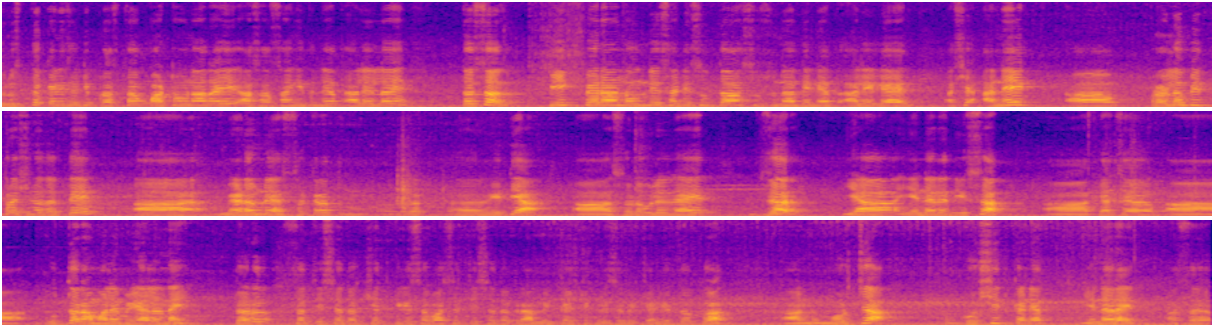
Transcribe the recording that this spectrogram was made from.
दुरुस्त करण्यासाठी प्रस्ताव पाठवणार आहे असं सांगितण्यात आलेलं आहे. तसंच पीक पेरा नोंदणीसाठी सुद्धा सूचना देण्यात आलेल्या आहेत. असे अनेक प्रलंबित प्रश्न होते. ते मॅडमने सकारात्मकरित्या सोडवलेले आहेत. जर या येणाऱ्या दिवसात त्याचं उत्तर आम्हाला मिळालं नाही तर सत्यशतक शेतकरी सभा सत्यशतक ग्रामीण कष्टकरी सभेच्या नेतृत्वात आणि मोर्चा घोषित करण्यात येणार आहेत असं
